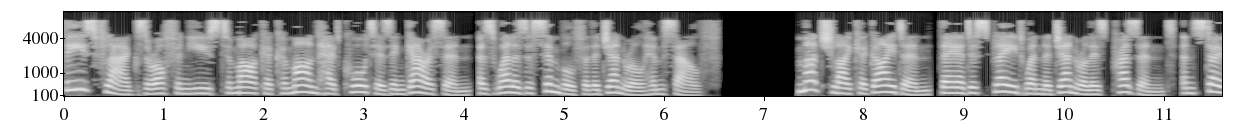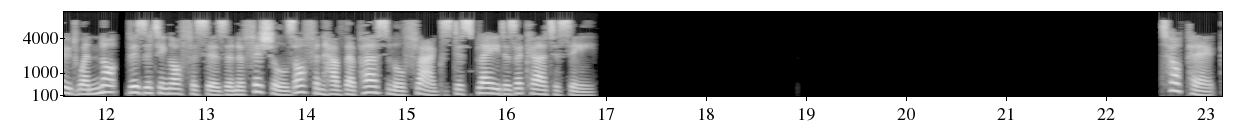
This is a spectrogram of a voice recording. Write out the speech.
These flags are often used to mark a command headquarters in garrison, as well as a symbol for the general himself. Much like a guidon, they are displayed when the general is present, and stowed when not. Visiting officers and officials often have their personal flags displayed as a courtesy. Topic:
